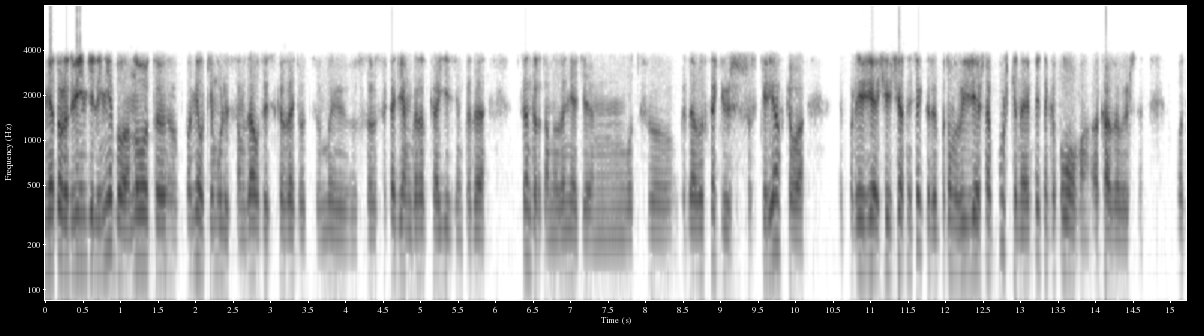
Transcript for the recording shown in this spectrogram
меня тоже две недели не было, но вот э, по мелким улицам, да, вот если сказать, вот мы с, с Академ городка ездим, когда в центр там на занятия, вот э, когда выскакиваешь с Керенского, проезжаешь через частный сектор, и потом выезжаешь на Пушкина, и опять на Копылова оказываешься. Вот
